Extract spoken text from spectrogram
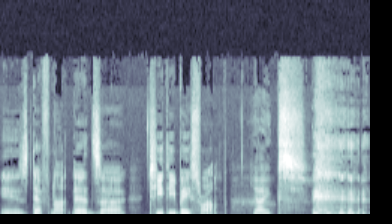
is Def Not Dead's uh, Teethy Bass Romp. Yikes!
